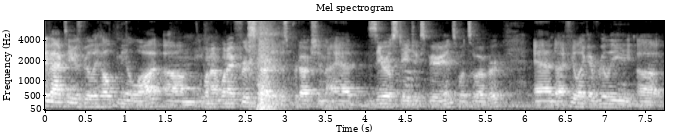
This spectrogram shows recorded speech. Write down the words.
Innovative acting has really helped me a lot. Um, when, I, when I first started this production, I had zero stage experience whatsoever, and I feel like I've really uh,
